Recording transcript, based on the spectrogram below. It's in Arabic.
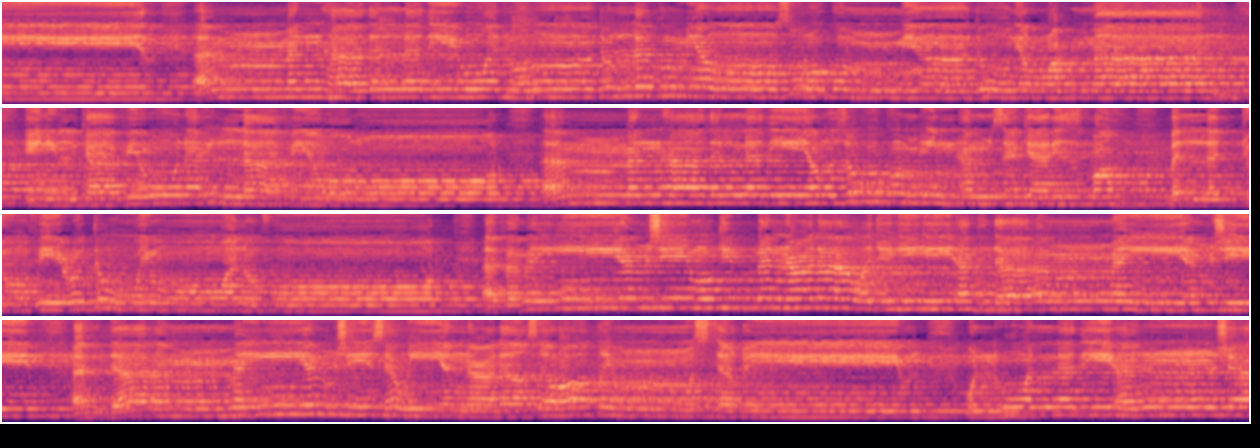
يرزقكم إن أمسك رزقه بل لجوا في عتو ونفور. أفمن يمشي مكبا على وجهه أهدى من يمشي؟ أهدى من يمشي سويا على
